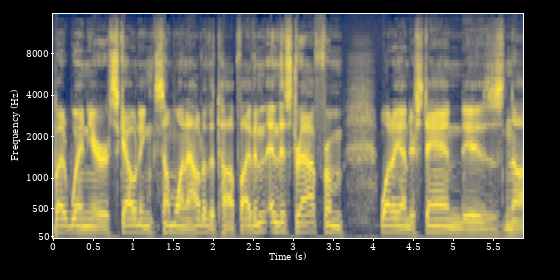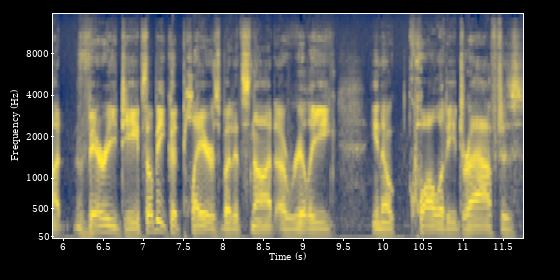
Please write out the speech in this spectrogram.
But when you're scouting someone out of the top five, and, and this draft, from what I understand, is not very deep. There'll be good players, but it's not a really you know, quality draft as,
